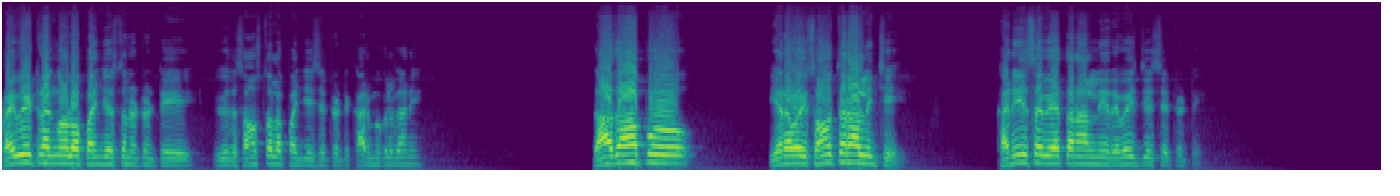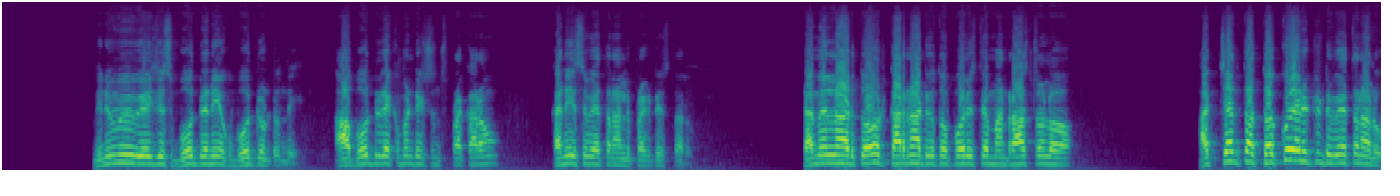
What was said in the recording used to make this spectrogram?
ప్రైవేట్ రంగంలో పనిచేస్తున్నటువంటి వివిధ సంస్థల్లో పనిచేసేటువంటి కార్మికులు కానీ దాదాపు ఇరవై సంవత్సరాల నుంచి కనీస వేతనాలని రివైజ్ చేసేటువంటి మినిమం వేజెస్ బోర్డు అని ఒక బోర్డు ఉంటుంది. ఆ బోర్డు రికమెండేషన్స్ ప్రకారం కనీస వేతనాలను ప్రకటిస్తారు. తమిళనాడుతో కర్ణాటకతో పోలిస్తే మన రాష్ట్రంలో అత్యంత తక్కువైనటువంటి వేతనాలు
